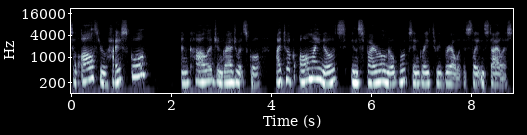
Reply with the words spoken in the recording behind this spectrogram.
So, all through high school and college and graduate school, I took all my notes in spiral notebooks in grade three Braille with a slate and stylus.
